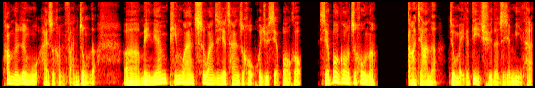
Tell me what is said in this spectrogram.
他们的任务还是很繁重的。呃，每年评完吃完这些餐之后，回去写报告。写报告之后呢，大家呢就每个地区的这些密探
